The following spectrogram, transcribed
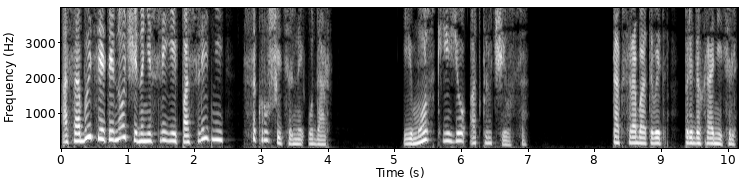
А события этой ночи нанесли ей последний сокрушительный удар. И мозг ее отключился. Так срабатывает предохранитель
